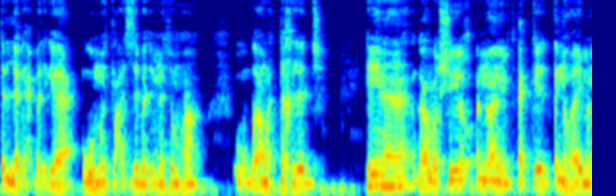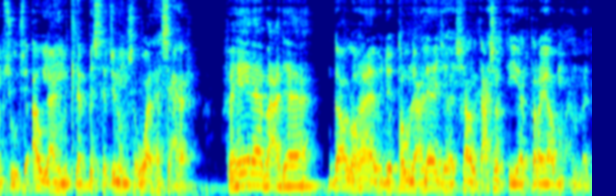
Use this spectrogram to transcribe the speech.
تلقح بالقاع وقوم يطلع الزبد من ثمها وقامت تخلج. هنا قال له الشيخ إنه أنا متأكد إنه هاي ممسوسه أو يعني متلبسها جن ومسوالها سحر. فهنا بعدها قال له هاي بده يطول علاجها شغلة عشرة أيام ترى يا أبو محمد.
